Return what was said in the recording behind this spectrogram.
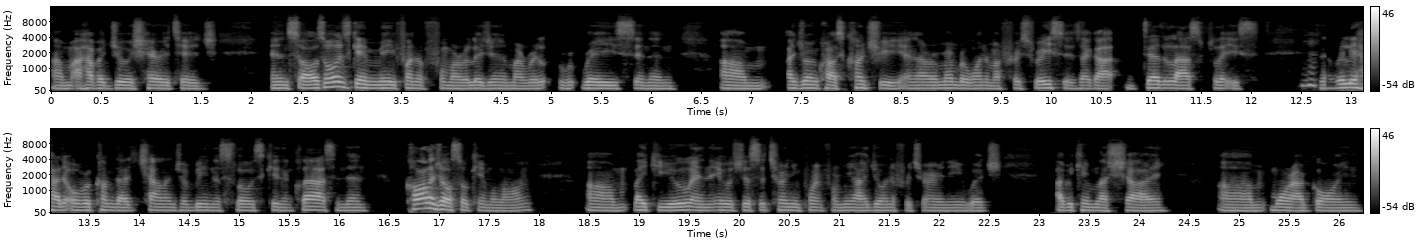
um, I have a Jewish heritage, and so I was always getting made fun of for my religion and my re- race, and then um, I joined cross country, and I remember one of my first races, I got dead last place. and I really had to overcome that challenge of being the slowest kid in class, and then college also came along, um, like you, and it was just a turning point for me. I joined a fraternity, which I became less shy, um, more outgoing,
